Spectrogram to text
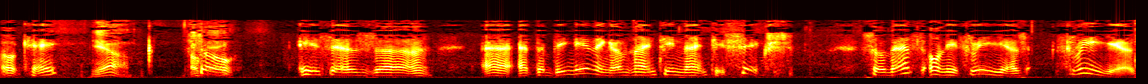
Okay. Yeah. Okay. So he says uh, at the beginning of 1996. So that's only three years. Three years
